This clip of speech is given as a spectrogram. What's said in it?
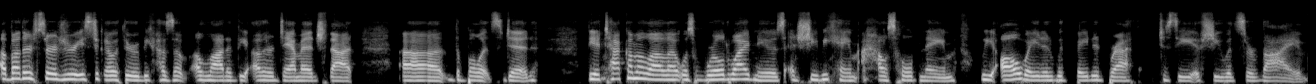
of other surgeries to go through because of a lot of the other damage that uh, the bullets did. The attack on Malala was worldwide news, and she became a household name. We all waited with bated breath to see if she would survive.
